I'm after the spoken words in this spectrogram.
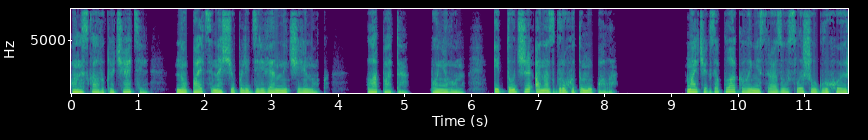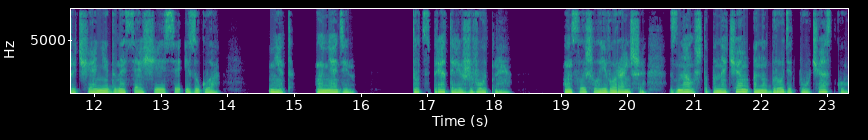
Он искал выключатель, но пальцы нащупали деревянный черенок. «Лопата», — понял он, и тут же она с грохотом упала. Мальчик заплакал и не сразу услышал глухое рычание, доносящееся из угла. Нет, он не один. Тут спрятали животное. Он слышал его раньше, знал, что по ночам оно бродит по участку,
